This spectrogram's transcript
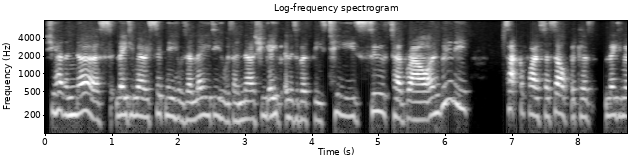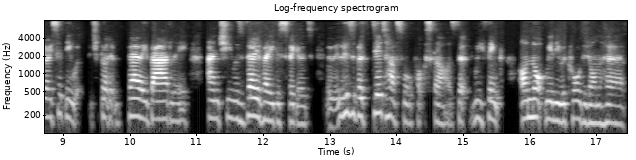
she had a nurse, Lady Mary Sidney, who was a lady, who was a nurse. She gave Elizabeth these teas, soothed her brow, and really sacrificed herself because Lady Mary Sidney she got it very badly and she was very very disfigured. Elizabeth did have smallpox scars that we think are not really recorded on her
